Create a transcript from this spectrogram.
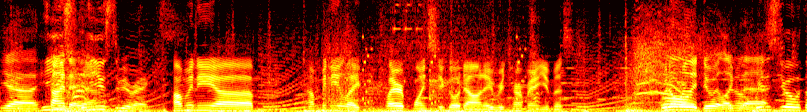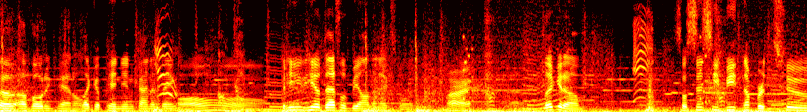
Yeah, he, Kinda, used, to, yeah. he used to be ranked. How many um, how many like player points do you go down every tournament you miss? we don't really do it like We don't- that. We just do it with a, a voting panel. like opinion kind of thing. Oh, But he, he'll definitely be on the next one. all right. Look at him. So since he beat number two,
